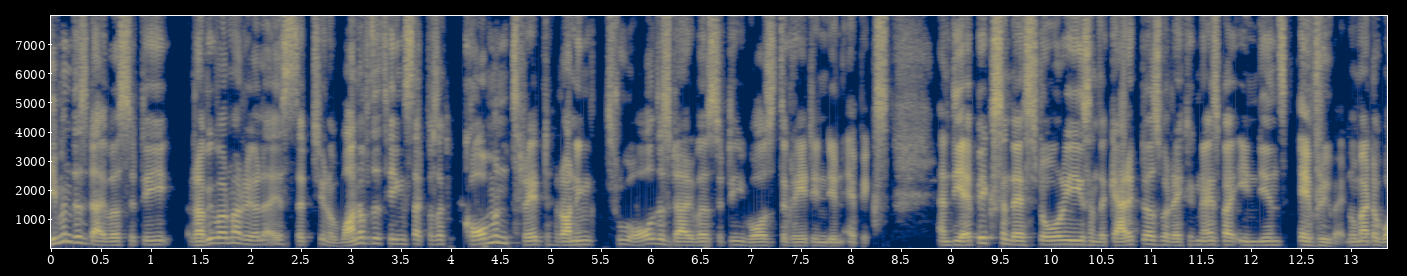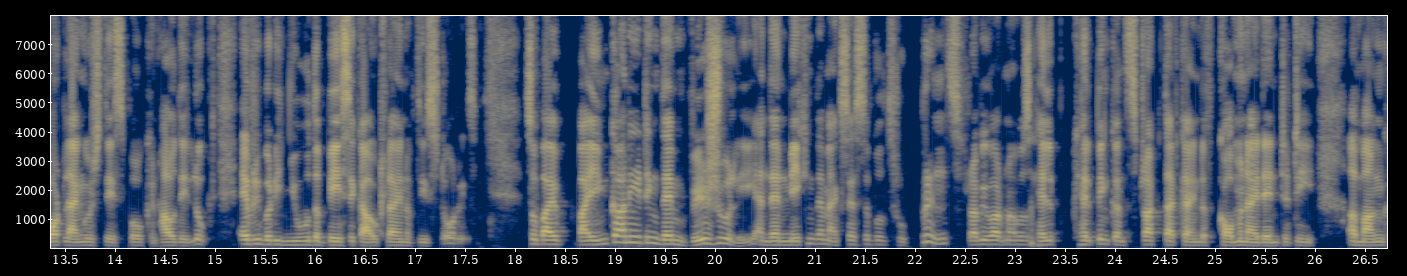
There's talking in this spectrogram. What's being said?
given this diversity ravi varma realized that you know one of the things that was a common thread running through all this diversity was the great indian epics and the epics and their stories and the characters were recognized by Indians everywhere, no matter what language they spoke and how they looked. Everybody knew the basic outline of these stories. So by by incarnating them visually and then making them accessible through prints, Ravi Varma was help, helping construct that kind of common identity among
